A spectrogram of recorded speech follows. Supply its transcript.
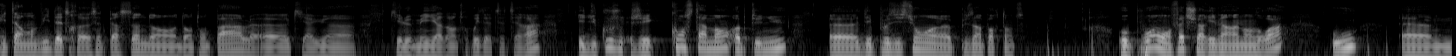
Et tu as envie d'être euh, cette personne dont, on parle, euh, qui, a eu un- qui est le meilleur dans l'entreprise, etc. Et du coup, j'ai constamment obtenu des positions plus importantes. Au point où, en fait, je suis arrivé à un endroit où euh,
